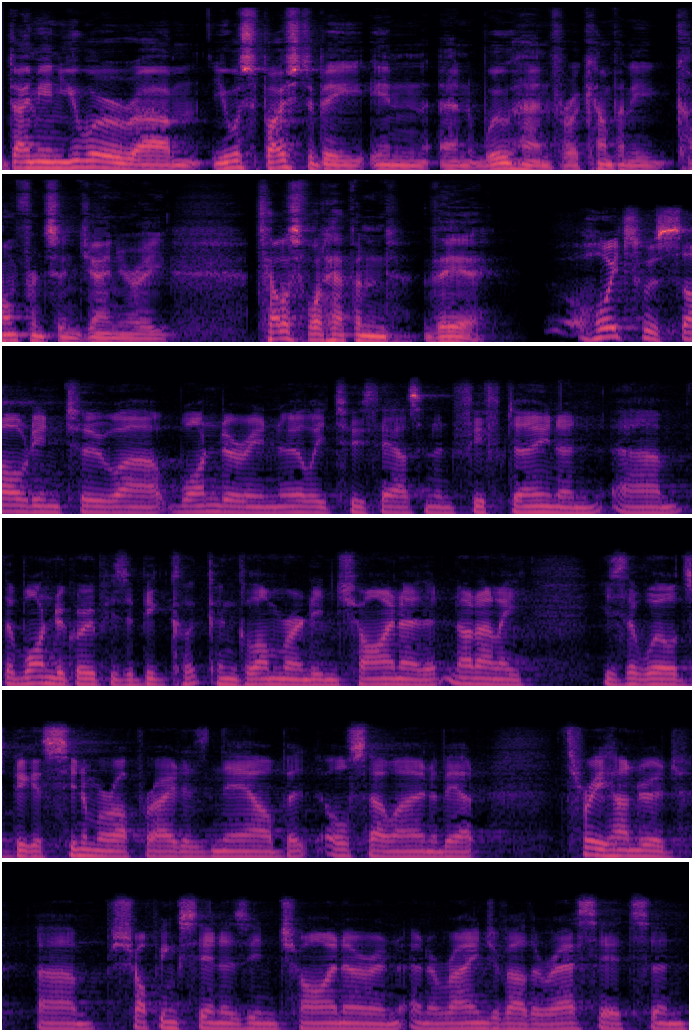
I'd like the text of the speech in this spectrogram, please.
Damian, you were um, you were supposed to be in, in Wuhan for a company conference in January. Tell us what happened there. Hoyts was sold into uh, Wanda in early 2015, and um, the Wanda Group is a big conglomerate in China that not only is the world's biggest cinema operators now, but also own about 300 um, shopping centres in China and, and, a range of other assets. And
